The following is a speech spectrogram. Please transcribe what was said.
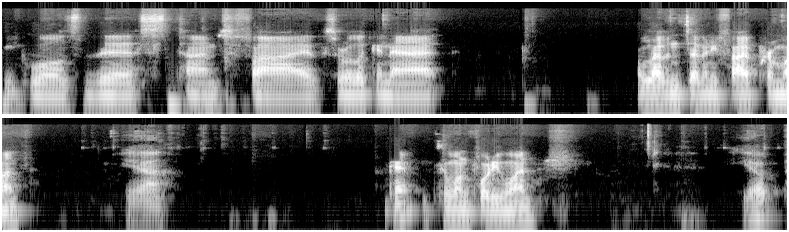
equals this times five. So we're looking at 1175 per month. Yeah. Okay. So 141. Yep.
